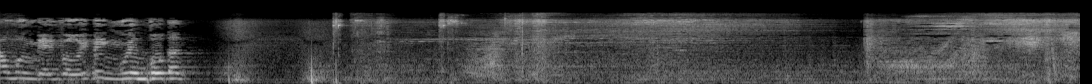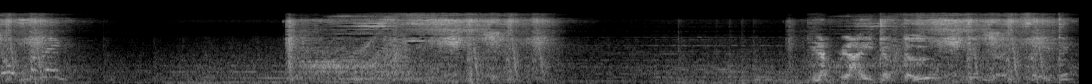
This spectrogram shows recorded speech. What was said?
Chào mừng đến với Bình Nguyên Vô Tận. Lập lại trật tự trên người phế tích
